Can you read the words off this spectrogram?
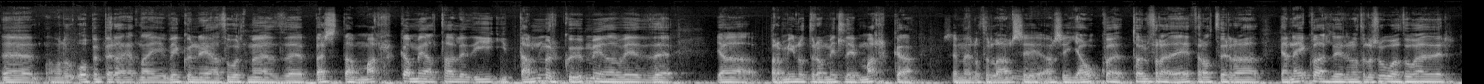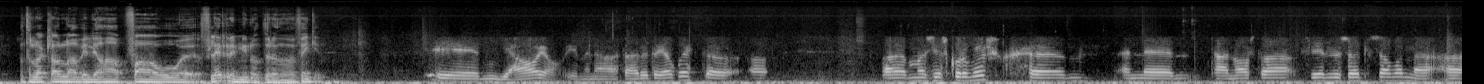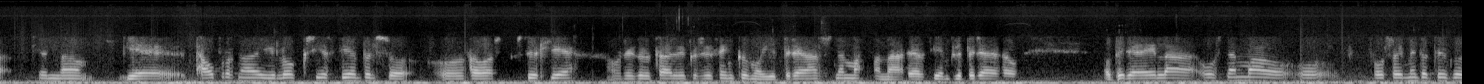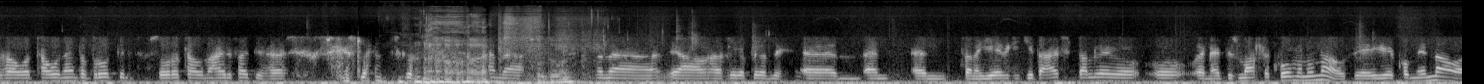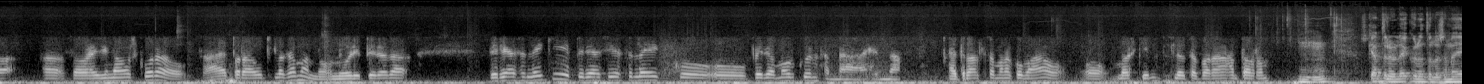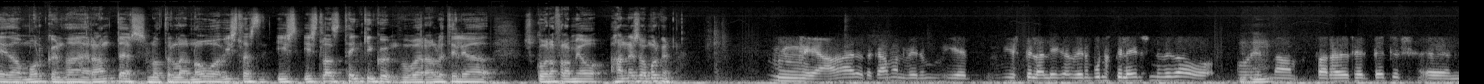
Það var nú ofinberað hérna í vikunni að þú ert með eh, besta markameðaltalið í, í Danmörku með að við, eh, já, bara mínútur á milli marka sem er náttúrulega ansi, ansi jákvæð tölfræði þrátt fyrir að, já, neikvæðalið er náttúrulega svo að þú hefðir náttúrulega klálega að vilja að fá eh, fleiri mínútur en þú fengið. um, Já, já, ég meina það er auðvitað jákvægt að, að, að maður sé að skora mörg um, en um, það er ástæða fyrir þessu öll saman að hérna, ég tábrotnaði í lók síðast tíðanbils og, og það var stuðlið á einhverju tvær vikur sem við fengum og ég byrjaði hans snemma. Þannig að þegar tíðanbili byrjaði þá, þá byrjaði eiginlega ósnemma og, og fór svo í myndatöku þá var táin enda brotin stóra táin á hæri fæti. Það er frekar slæmt sko. Þannig að að já, það er frekar byrjandi um, en, en þannig að ég hef ekki getað eftir alveg og, og, en þetta er svona alltaf að koma núna og þegar ég kom inn á að, að þá hef ég náðu að skora og það er bara ótrúlega gaman og nú er ég byrjað að byrja þessa leiki, ég byrjaði síðasta leik og, og byrja á morgun þannig að hérna, þetta er allt saman að koma og, og mörkin hljóta bara að handa áfram Mm Skemmtilegu leikur náttúrulega sem eigið á morgun, það er Anders, náttúrulega nóg af Íslands, Ís, Íslands tengingum, þú er alveg til í að skora fram hjá Hannes á morgun. Mm, já, það er þetta gaman. Við erum, ég, ég spila líka, við erum búin að spila einu við það og, og hérna, þar höfðu þeir betur. Um,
